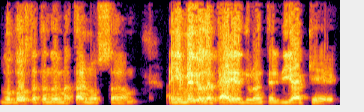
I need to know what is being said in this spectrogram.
los dos tratando de matarnos um, ahí en medio de la calle durante el día que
